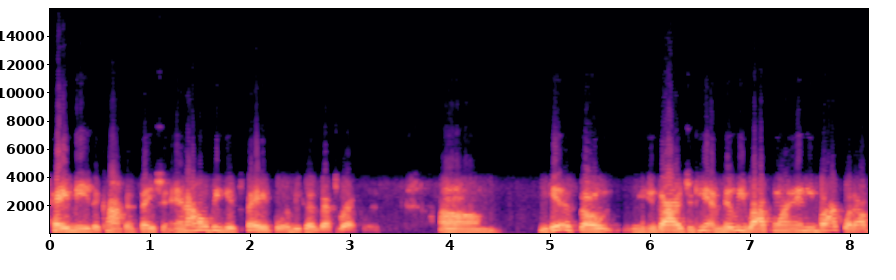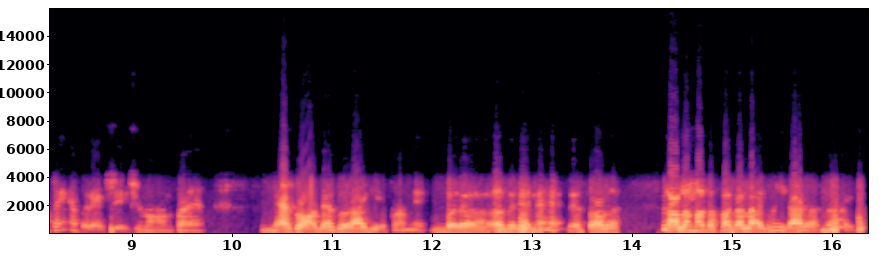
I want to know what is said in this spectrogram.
pay me the compensation. And I hope he gets paid for it because that's reckless. Um yeah, so you guys you can't Milly rock on any block without paying for that shit. You know what I'm saying? And that's all that's what I get from it. But uh other than that, that's all that's all a motherfucker like me gotta say.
